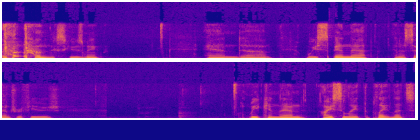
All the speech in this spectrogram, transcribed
Excuse me. And uh, we spin that in a centrifuge. We can then isolate the platelets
